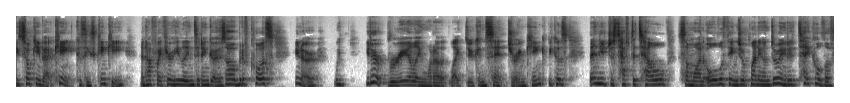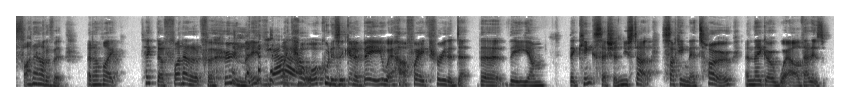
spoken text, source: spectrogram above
he's talking about kink because he's kinky, and halfway through, he leans in and goes, "Oh, but of course, you know, we you don't really want to like do consent during kink because then you just have to tell someone all the things you're planning on doing, and it'd take all the fun out of it." And I'm like. Take the fun out of it for who, mate? Yeah. Like, how awkward is it going to be? we're halfway through the de- the the um the kink session, you start sucking their toe, and they go, "Wow, that is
